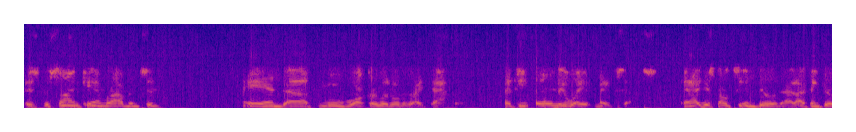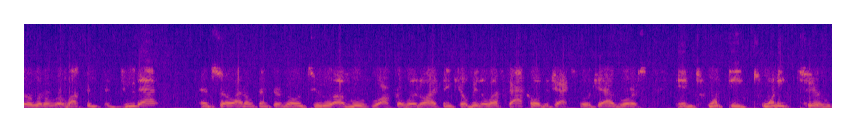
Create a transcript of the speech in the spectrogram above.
is to sign Cam Robinson and uh, move Walker Little to right tackle. That's the only way it makes sense. And I just don't see him doing that. I think they're a little reluctant to do that. And so I don't think they're going to uh, move Walker Little. I think he'll be the left tackle of the Jacksonville Jaguars in 2022.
